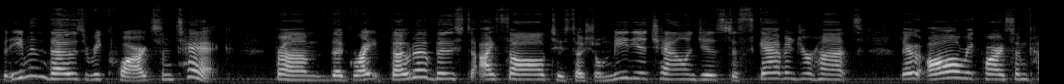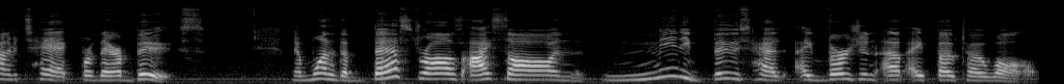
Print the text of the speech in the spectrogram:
But even those required some tech. From the great photo booths I saw to social media challenges to scavenger hunts, they all require some kind of tech for their booths. Now, one of the best draws I saw, and many booths had a version of a photo wall,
